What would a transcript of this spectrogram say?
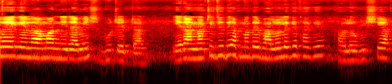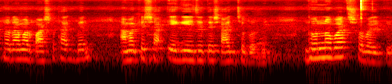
হয়ে গেল আমার নিরামিষ বুটের ডাল। এ রান্নাটি যদি আপনাদের ভালো লেগে থাকে, তাহলে অবশ্যই আপনারা আমার পাশে থাকবেন। আমাকে এগিয়ে যেতে সাহায্য করবেন। ধন্যবাদ সবাইকে।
